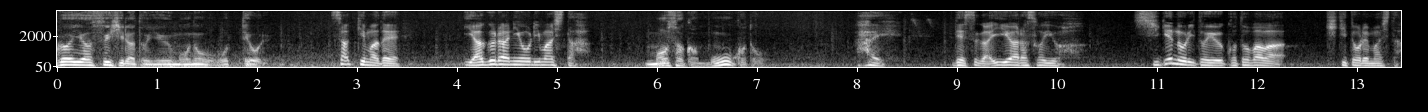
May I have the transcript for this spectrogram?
賀康平という者を追っておる。さっきまで櫓におりました。まさか猛虎と？はい。ですが言い争いを。重則という言葉は聞き取れました。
